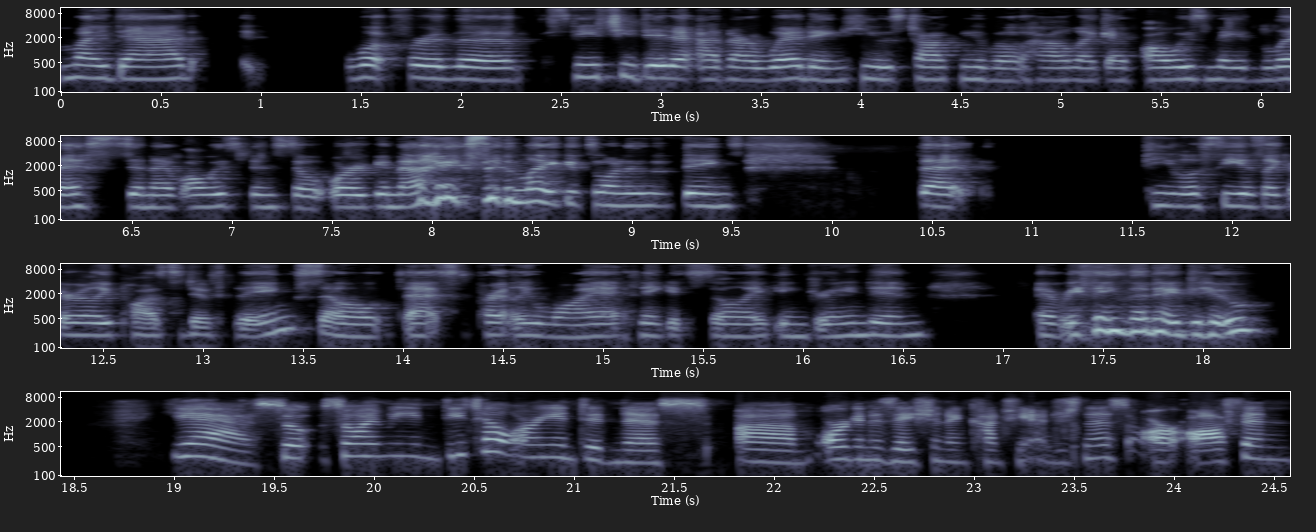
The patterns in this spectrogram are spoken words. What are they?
my dad, what for the speech he did at our wedding, he was talking about how like I've always made lists and I've always been so organized and like it's one of the things that people see as like a really positive thing. So that's partly why I think it's so like ingrained in everything that I do. Yeah, so so I mean, detail orientedness, um, organization, and conscientiousness are often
